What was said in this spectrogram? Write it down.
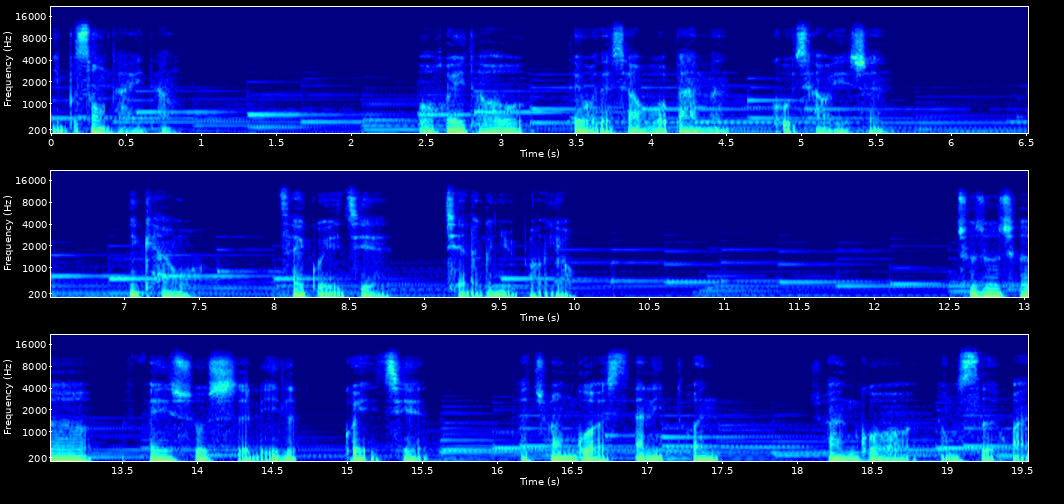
你不送他一趟？”我回头对我的小伙伴们苦笑一声：“你看我，在鬼街捡了个女朋友。”出租车飞速驶离了鬼街，他穿过三里屯，穿过东四环。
